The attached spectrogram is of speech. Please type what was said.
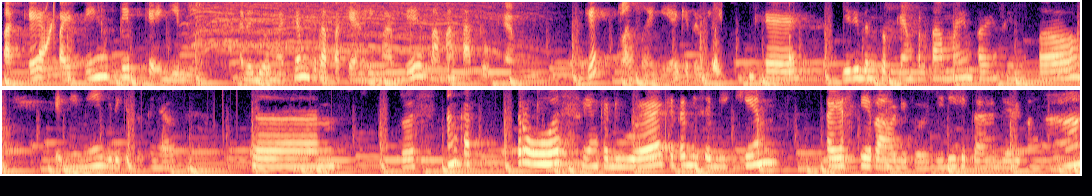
pakai piping tip kayak gini. Ada dua macam, kita pakai yang 5B sama 1M. Oke, langsung aja ya kita bikin. Oke, jadi bentuk yang pertama yang paling simple kayak gini, jadi kita tinggal terus angkat. Terus yang kedua kita bisa bikin kayak spiral gitu. Jadi kita dari tengah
